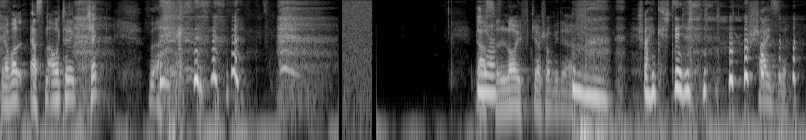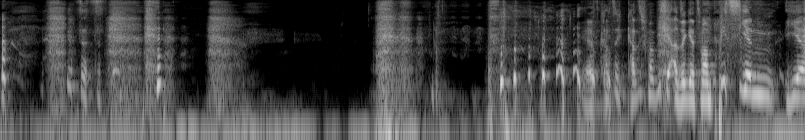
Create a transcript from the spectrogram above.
Jawohl, ersten Outtake, check. So. Das Ja. läuft ja schon wieder. Schweig still. Scheiße. Jetzt kannst du dich mal ein bisschen, also jetzt mal ein bisschen hier,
